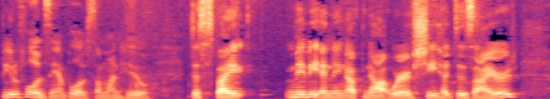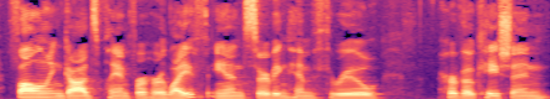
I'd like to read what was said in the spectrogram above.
beautiful example of someone who, despite maybe ending up not where she had desired, following God's plan for her life and serving Him through her vocation,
